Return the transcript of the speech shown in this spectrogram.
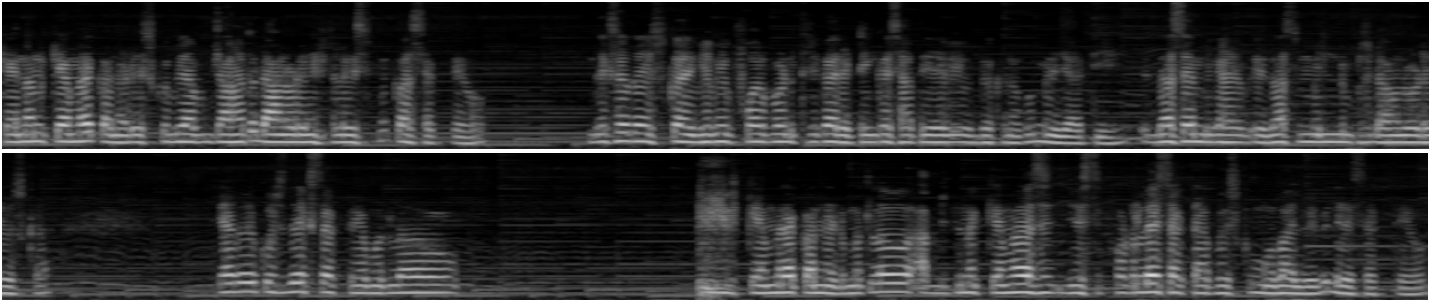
कैनन कैमरा कन्नड़, इसको भी आप चाहो तो डाउनलोड इंस्टॉल इसमें कर सकते हो। देख सकते हो, इसका भी फोर पॉइंट थ्री का रेटिंग के साथ ये भी देखने को मिल जाती है। दस एम बी का दस मिलियन प्लस डाउनलोड है उसका। यहाँ पे कुछ देख सकते हो मतलब कैमरा कन्वर्ट मतलब आप जितना कैमरा से, जैसे फ़ोटो ले सकते हो, आप उसको मोबाइल में भी ले सकते हो।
